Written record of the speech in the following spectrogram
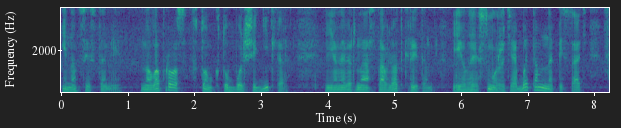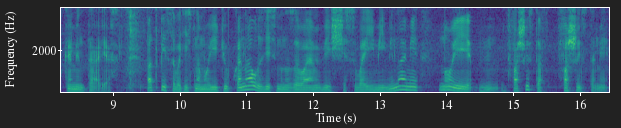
и нацистами. Но вопрос в том, кто больше Гитлер, я, наверное, оставлю открытым. И вы сможете об этом написать в комментариях. Подписывайтесь на мой YouTube канал. Здесь мы называем вещи своими именами. Ну и фашистов фашистами.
